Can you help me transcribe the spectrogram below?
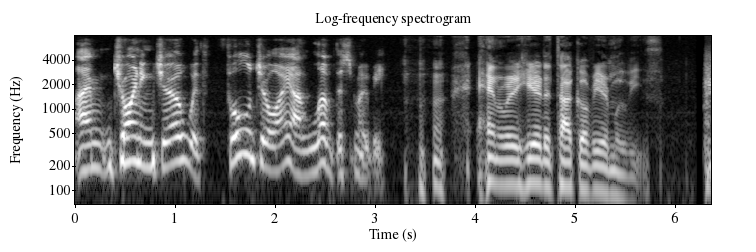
I'm joining Joe with full joy. I love this movie. and we're here to talk over your movies. Uh,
